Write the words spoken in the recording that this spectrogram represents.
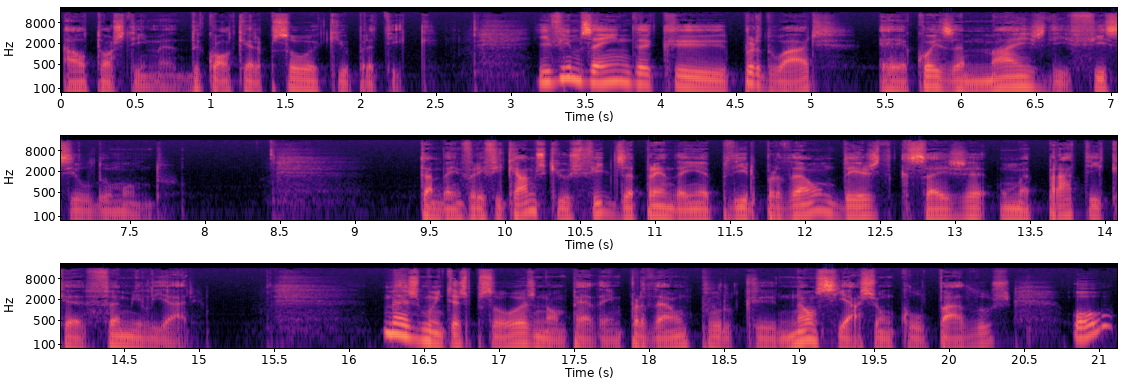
a autoestima de qualquer pessoa que o pratique. E vimos ainda que perdoar é a coisa mais difícil do mundo. Também verificamos que os filhos aprendem a pedir perdão desde que seja uma prática familiar. Mas muitas pessoas não pedem perdão porque não se acham culpados ou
